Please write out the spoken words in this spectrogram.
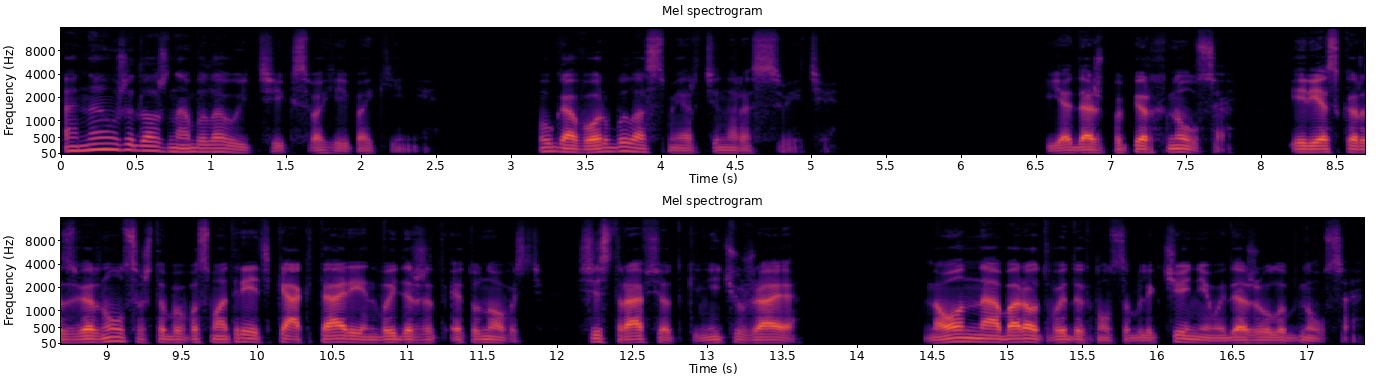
Она уже должна была уйти к своей богине. Уговор был о смерти на рассвете. Я даже поперхнулся и резко развернулся, чтобы посмотреть, как Тариен выдержит эту новость. Сестра все таки не чужая. Но он, наоборот, выдохнул с облегчением и даже улыбнулся.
